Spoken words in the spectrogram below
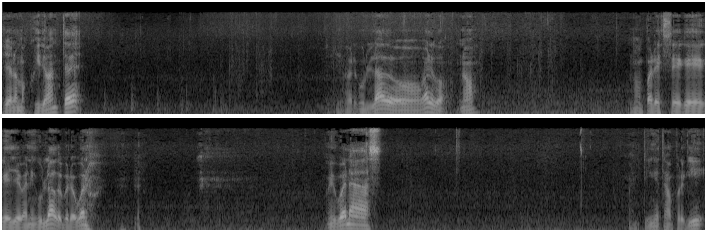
ya lo hemos cogido antes. ¿Lleva algún lado o algo? No No parece que, que lleve a ningún lado, pero bueno. Muy buenas. Un momentín, estamos por aquí.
